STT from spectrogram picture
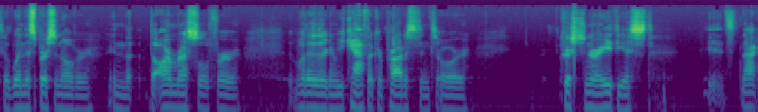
to win this person over in the, the arm wrestle for whether they're going to be Catholic or Protestant or Christian or atheist. It's not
